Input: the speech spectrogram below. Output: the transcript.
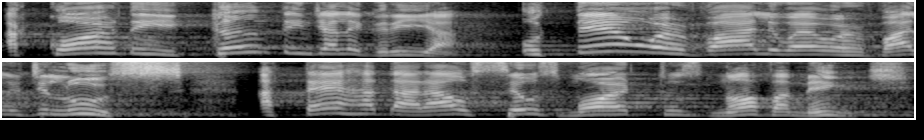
acordem e cantem de alegria. O teu orvalho é orvalho de luz a terra dará os seus mortos novamente.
